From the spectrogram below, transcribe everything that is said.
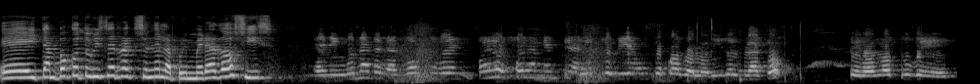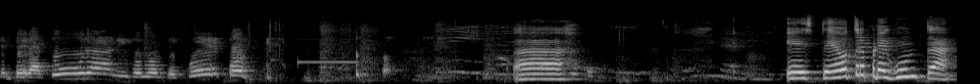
Eh, y tampoco tuviste reacción en la primera dosis. en ninguna de las dos tuve. Bueno, solamente al otro día un poco adolorido el brazo, pero no tuve temperatura ni dolor de cuerpo. Ah. Este, otra pregunta.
